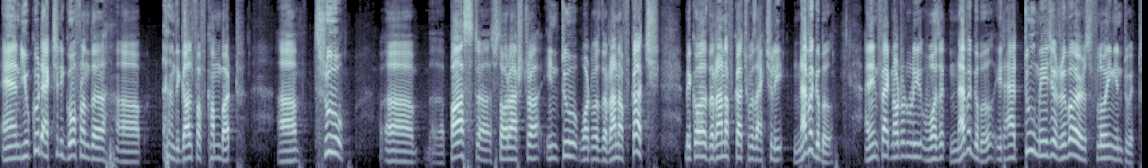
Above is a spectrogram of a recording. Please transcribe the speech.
And you could actually go from the, uh, the Gulf of Khambat uh, through uh, uh, past Saurashtra into what was the Rann of Kutch, because the Rann of Kutch was actually navigable. And in fact, not only was it navigable, it had two major rivers flowing into it.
